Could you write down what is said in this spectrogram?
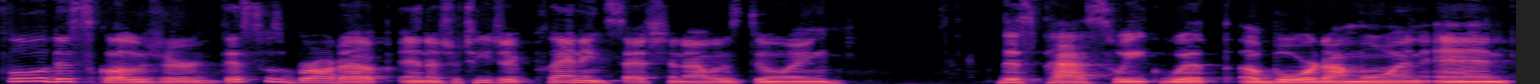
Full disclosure, this was brought up in a strategic planning session I was doing this past week with a board I'm on. And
